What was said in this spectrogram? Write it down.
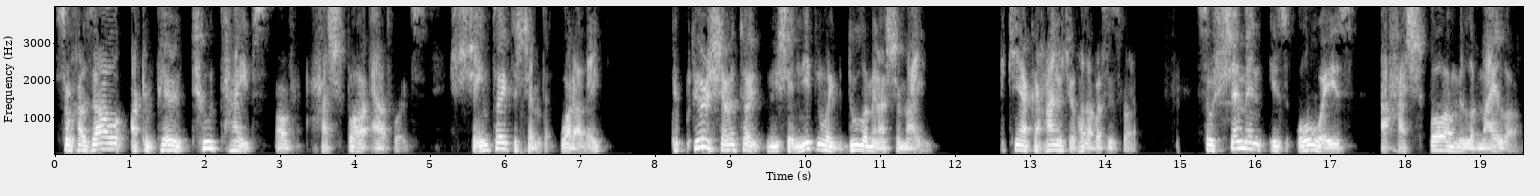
So Chazal are comparing two types of hashpah outwards. Shem toiv to shem. What are they? Pure shem toiv, mishenitin legdula min hashemayim. So shemen is always a hashpah milamaila,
